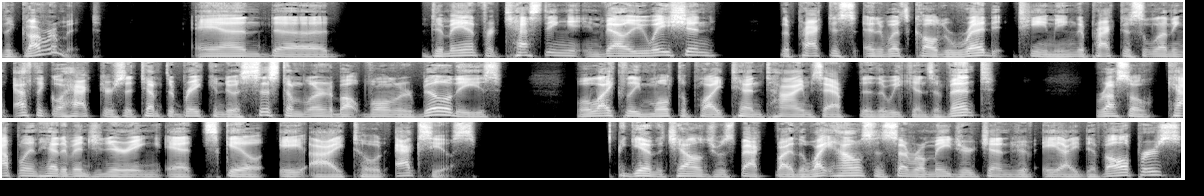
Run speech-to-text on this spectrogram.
the government, and uh, demand for testing and evaluation, the practice and what's called red teaming, the practice of letting ethical hackers attempt to break into a system, learn about vulnerabilities, will likely multiply 10 times after the weekend's event. Russell Kaplan, head of engineering at Scale AI, told Axios. Again, the challenge was backed by the White House and several major generative AI developers.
